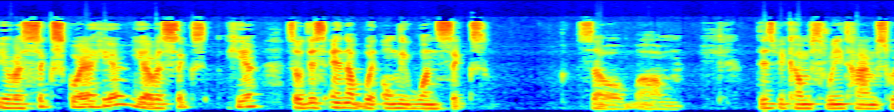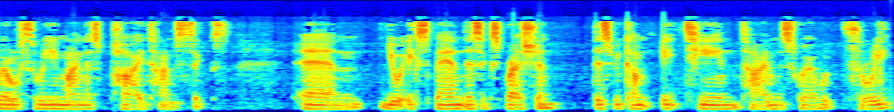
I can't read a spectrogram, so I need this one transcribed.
you have a 6 square here, you have a 6 here. So this end up with only one 6. So um, this becomes 3 times square root 3 minus pi times 6 and you expand this expression, this becomes 18 times square root 3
